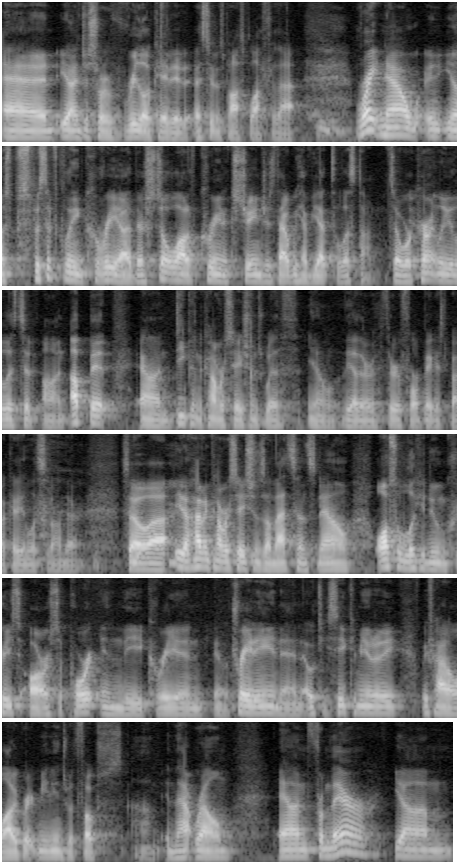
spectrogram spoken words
and you know, I just sort of relocated as soon as possible after that. Mm. Right now, you know, specifically in Korea, there's still a lot of Korean exchanges that we have yet to list on. So we're currently listed on Upbit and deep in conversations with you know the other three or four biggest about getting listed on there. So uh, you know, having conversations on that sense now. Also looking to increase our support in the Korean you know, trading and OTC community. We've had a lot of great meetings with folks um, in that realm. And from there, um,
